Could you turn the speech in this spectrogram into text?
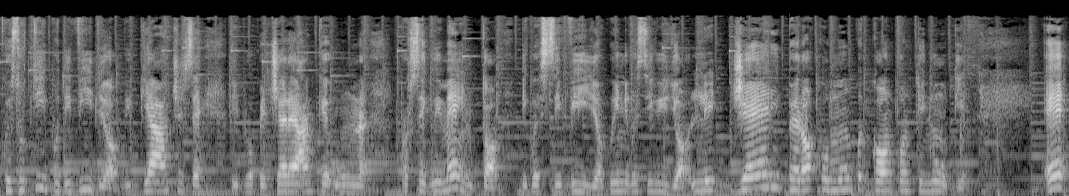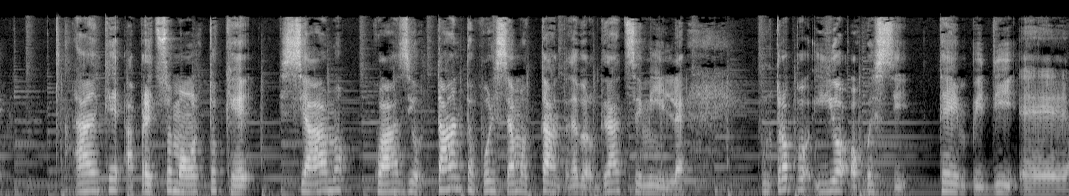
questo tipo di video vi piace, se vi può piacere anche un proseguimento di questi video, quindi questi video leggeri però comunque con contenuti. E anche apprezzo molto che siamo quasi 80 oppure siamo 80, davvero grazie mille. Purtroppo io ho questi tempi di eh,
